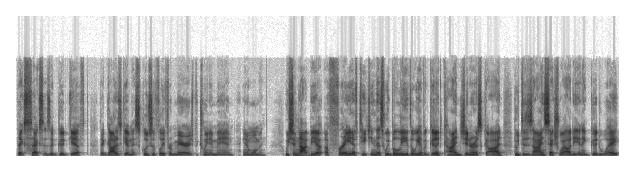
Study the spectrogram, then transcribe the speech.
that sex is a good gift that God has given exclusively for marriage between a man and a woman. We should not be uh, afraid of teaching this. We believe that we have a good, kind, generous God who designed sexuality in a good way.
